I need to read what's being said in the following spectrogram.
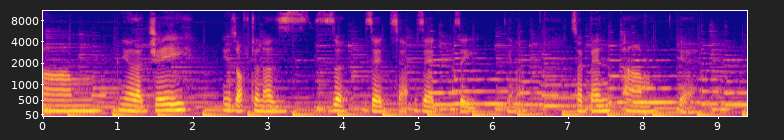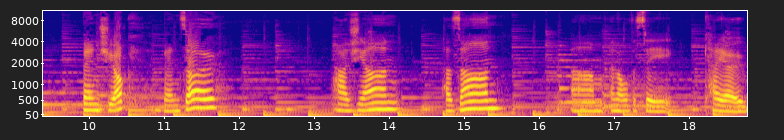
um, yeah, that G is often a Z, Z, Z, Z, you know. So Ben, um, yeah. Benjiok, Benzo, Hajian, Hazan, um, and obviously KO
